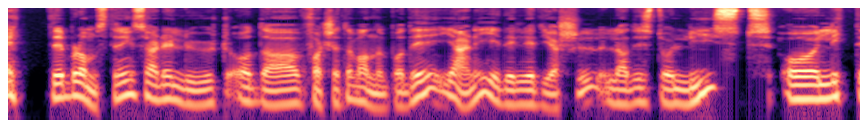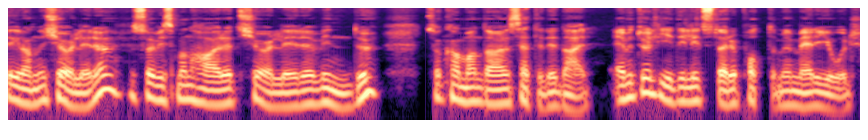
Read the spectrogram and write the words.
Etter blomstring så er det lurt å da fortsette å vanne på de, gjerne gi de litt gjødsel, la de stå lyst og litt kjøligere, så hvis man har et kjøligere vindu, så kan man da sette de der. Eventuelt gi de litt større potte med mer jord.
